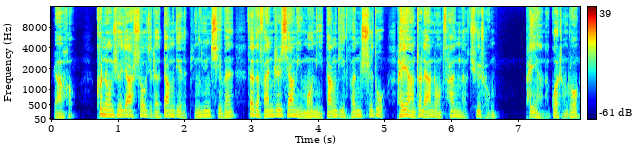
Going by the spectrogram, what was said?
然后，昆虫学家收集了当地的平均气温，再在繁殖箱里模拟当地的温湿度，培养这两种苍蝇的蛆虫。培养的过程中，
